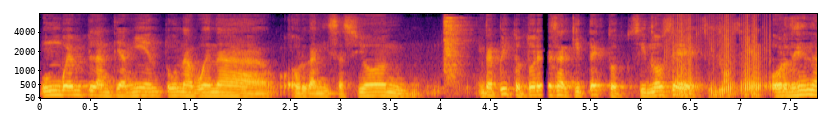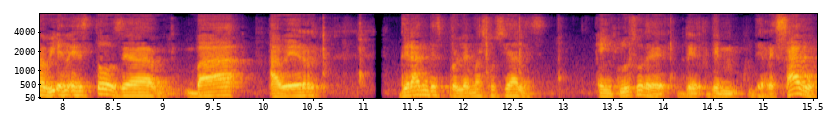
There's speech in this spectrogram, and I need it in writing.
un buen planteamiento, una buena organización. Repito, tú eres arquitecto, si no se, ordena bien esto, o sea, va a haber grandes problemas sociales e incluso de, de rezago.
